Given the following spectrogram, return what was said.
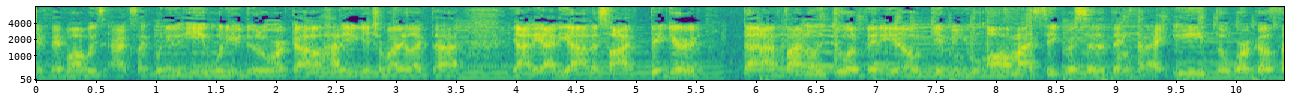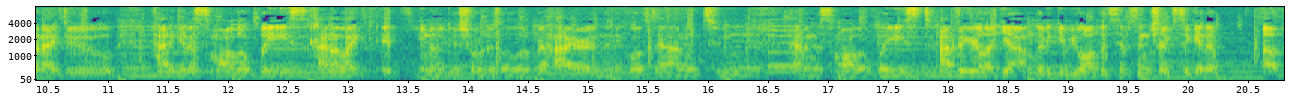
it! They've always asked like, what do you eat? What do you do to work out? How do you get your body like that? Yada, yada, yada. So I figured that I finally do a video giving you all my secrets to the things that I eat, the workouts that I do, how to get a smaller waist, kind of like it's, you know, your shoulders a little bit higher and then it goes down into having a smaller waist. I figure like, yeah, I'm gonna give you all the tips and tricks to get a, a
